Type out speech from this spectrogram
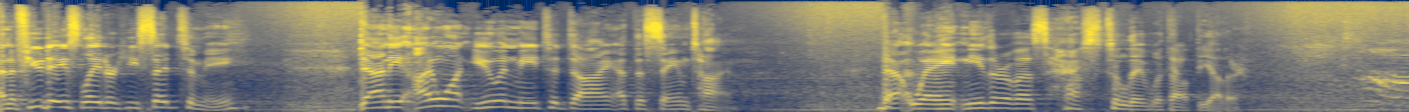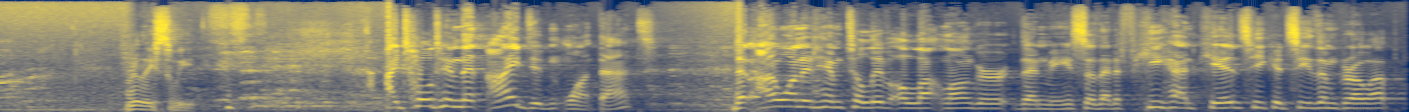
And a few days later he said to me, Daddy, I want you and me to die at the same time. That way, neither of us has to live without the other. Really sweet. I told him that I didn't want that that I wanted him to live a lot longer than me so that if he had kids, he could see them grow up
